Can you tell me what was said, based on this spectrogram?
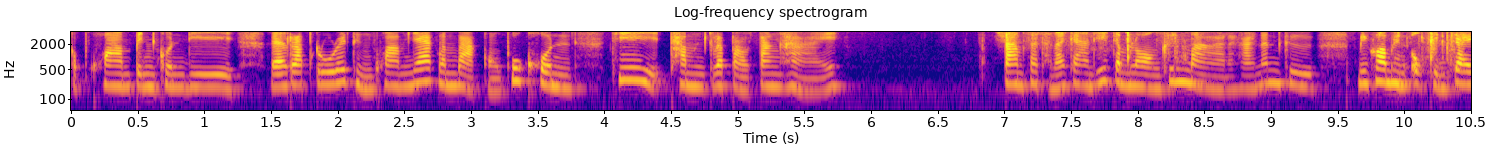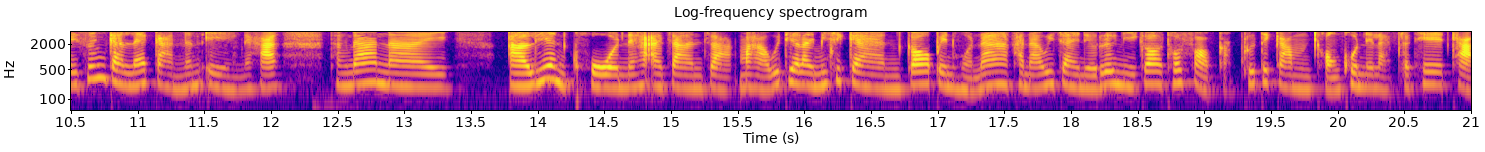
กับความเป็นคนดี และรับรู้ได้ถึงความยากลำบากของผู้คนที่ทำกระเป๋าตังหาย ตามสถานการณ์ที่จำลองขึ้นมานะคะ นั่นคือมีความเห็นอกเห็นใจซึ่งกันและกันนั่นเองนะคะ ทางด้านนาย อาเลียนโคนนะคะอาจารย์จากมหาวิทยาลัยมิชิแกน ก็เป็นหัวหน้าคณะวิจัยในเรื่องนี้ก็ทดสอบกับพฤติกรรมของคนในหลายประเทศค่ะ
